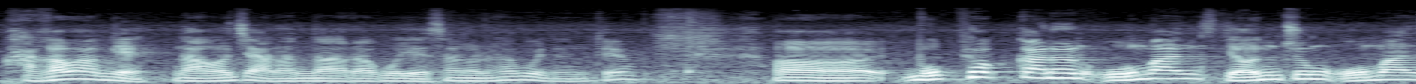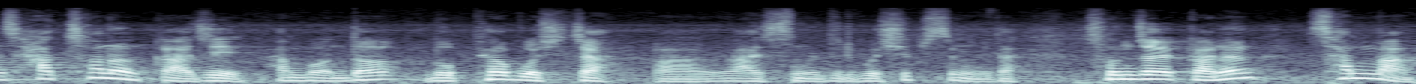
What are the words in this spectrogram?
과감하게 나오지 않았나 라고 예상을 하고 있는데요. 어, 목표가는 5만 연중 5만 4천 원까지 한 번 더 높여보시자 어, 말씀을 드리고 싶습니다. 손절가는 3만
